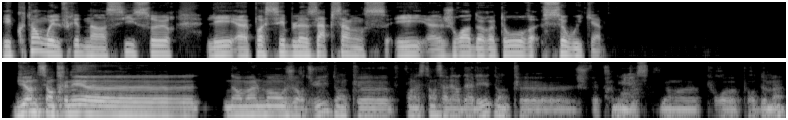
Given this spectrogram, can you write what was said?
écoutons Wilfried Nancy sur les possibles absences et joueurs de retour ce week-end. Bjorn s'est entraîné normalement aujourd'hui. Donc, euh, pour l'instant, ça a l'air d'aller. Donc, euh, je vais prendre une décision euh, pour, pour demain.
